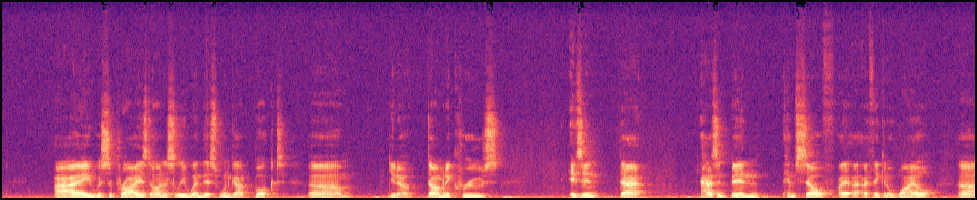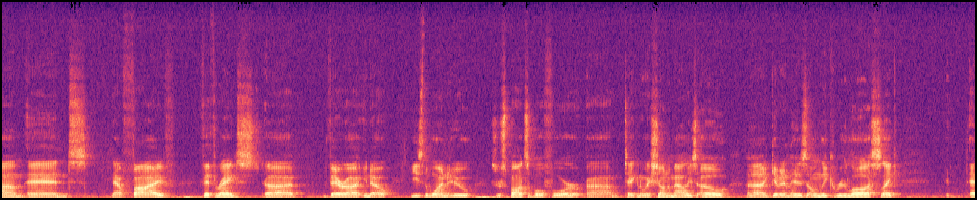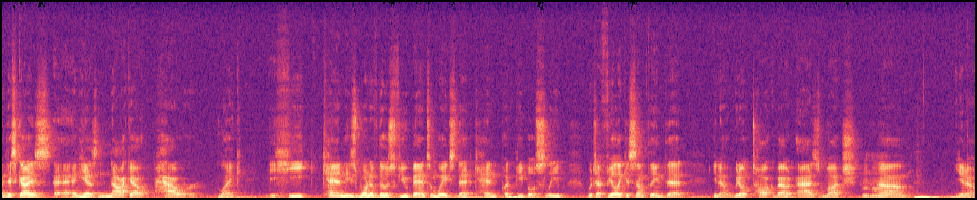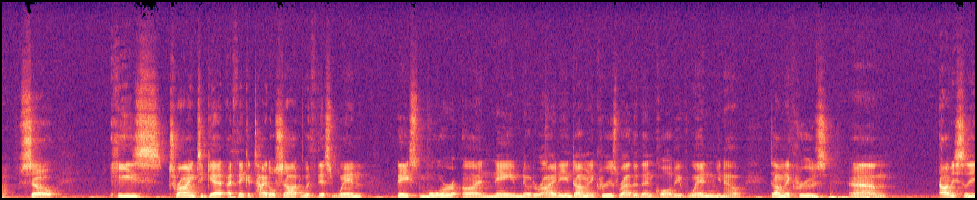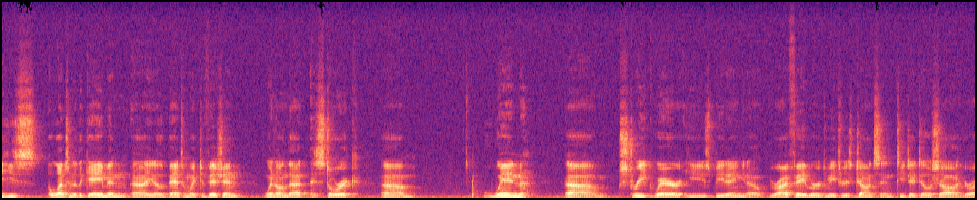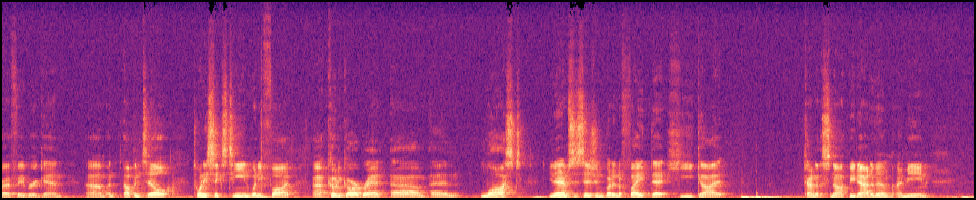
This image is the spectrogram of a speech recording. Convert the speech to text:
I was surprised, honestly, when this one got booked. Um, you know, Dominick Cruz isn't that hasn't been himself. I, I, I think in a while, um, and now five, fifth ranked uh, Vera. You know, he's the one who is responsible for um, taking away Sean O'Malley's O, uh, giving him his only career loss. Like, and this guy's and he has knockout power. Like, he can. He's one of those few bantamweights that can put people to sleep, which I feel like is something that you know we don't talk about as much. Mm-hmm. Um, you know, so he's trying to get I think a title shot with this win based more on name notoriety in Dominick Cruz rather than quality of win. You know, Dominick Cruz, um, obviously he's a legend of the game and uh, you know the bantamweight division went on that historic um, win um, streak where he's beating, you know, Urijah Faber, Demetrious Johnson, T.J. Dillashaw, Urijah Faber again, um, up until 2016 when he fought uh, Cody Garbrandt um, and lost unanimous decision, but in a fight that he got kind of the snot beat out of him. I mean,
